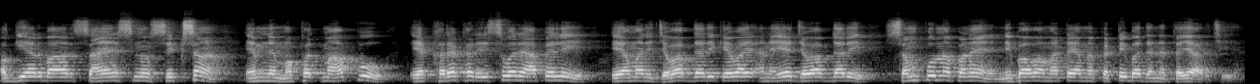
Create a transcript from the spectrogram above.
અગિયાર બાર સાયન્સનું શિક્ષણ એમને મફતમાં આપવું, એ ખરેખર ઈશ્વરે આપેલી, એ અમારી જવાબદારી કહેવાય અને એ જવાબદારી સંપૂર્ણપણે નિભાવવા માટે અમે કટિબદ્ધ અને તૈયાર છીએ.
